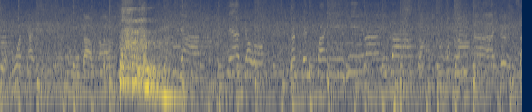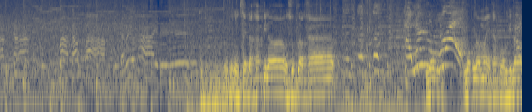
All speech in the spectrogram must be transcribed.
ส่วนหัวใจอยู่กับน้องอยากแน่เจ้านั้นเป็นไปไร้ตาอ้ายเดินสั่งน้ำมากับป่าอย่าเลือกอ้ายเด้อ เสร็จแล้วครับพี่น้อง สุกแล้วครับ ถ่ายรูปหนูด้วยมกหน้ำใหม่ครับผมพี่น้อง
